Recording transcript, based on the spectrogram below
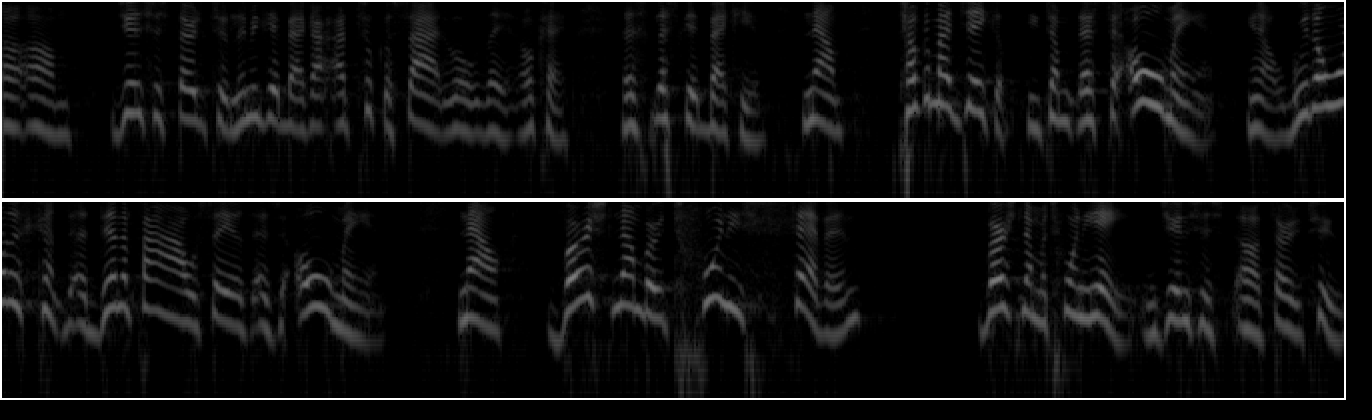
uh, um, Genesis 32. Let me get back. I, I, took a side road there. Okay, let's let's get back here. Now talking about Jacob, he talking, that's the old man. You know, we don't want to identify ourselves as the old man. Now, verse number 27, verse number 28 in Genesis uh, 32.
